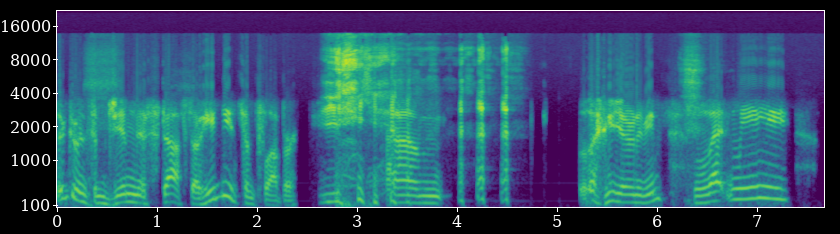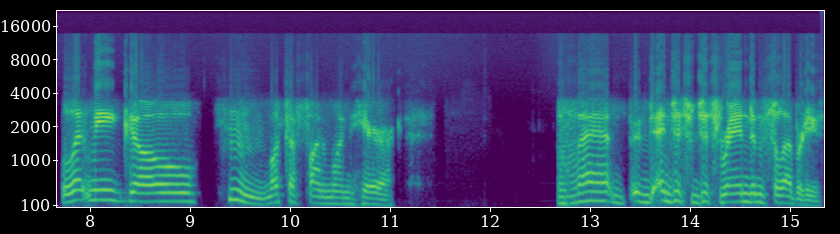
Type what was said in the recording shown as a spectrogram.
they're doing some gymnast stuff, so he'd need some flubber. yeah. Um, you know what I mean? Let me let me go. hmm, what's a fun one here? Let- And just just random celebrities.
